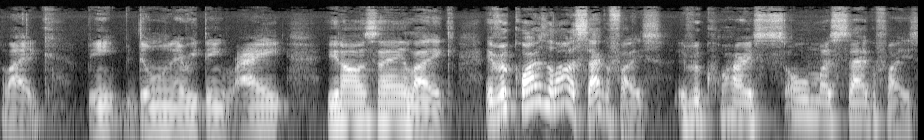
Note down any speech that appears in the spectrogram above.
Like being doing everything right. You know what I'm saying? Like it requires a lot of sacrifice. It requires so much sacrifice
